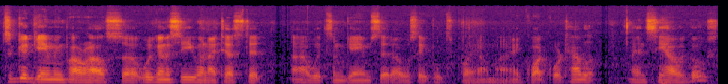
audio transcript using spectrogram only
it's a good gaming powerhouse. So we're gonna see when I test it uh, with some games that I was able to play on my quad core tablet and see how it goes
